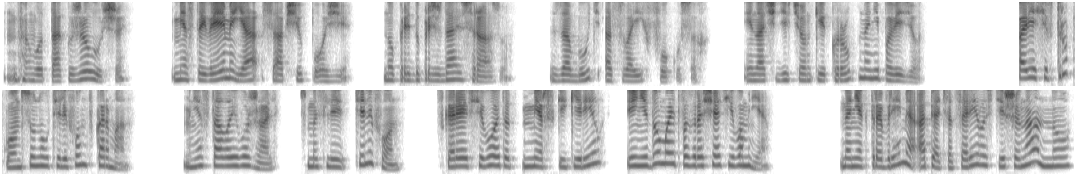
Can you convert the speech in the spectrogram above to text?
Вот так уже лучше. Место и время я сообщу позже. Но предупреждаю сразу. Забудь о своих фокусах. Иначе девчонке крупно не повезет. Повесив трубку, он сунул телефон в карман. Мне стало его жаль. В смысле, телефон. Скорее всего, этот мерзкий Кирилл и не думает возвращать его мне. На некоторое время опять воцарилась тишина, но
